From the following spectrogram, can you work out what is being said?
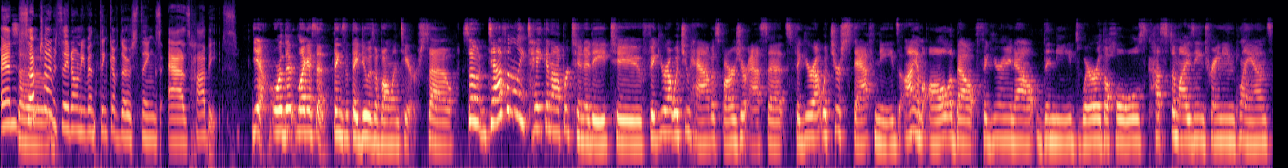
And so, sometimes they don't even think of those things as hobbies. Yeah, or like I said, things that they do as a volunteer. So, so definitely take an opportunity to figure out what you have as far as your assets, figure out what your staff needs. I am all about figuring out the needs, where are the holes, customizing training plans.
